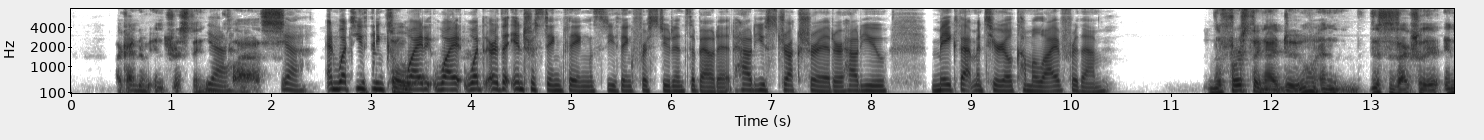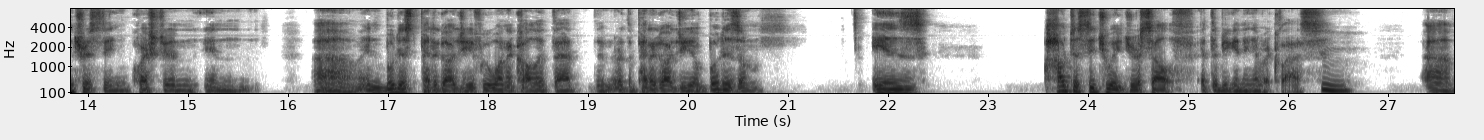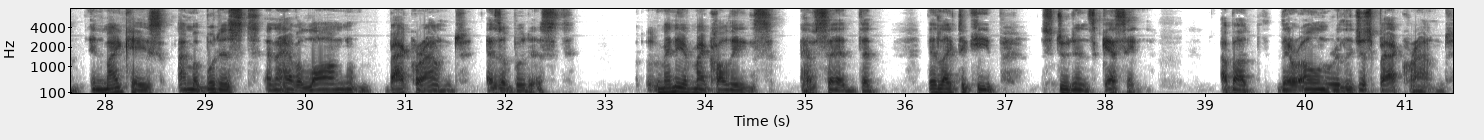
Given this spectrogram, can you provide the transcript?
a kind of interesting yeah. class. Yeah. And what do you think so, why why what are the interesting things do you think for students about it? How do you structure it or how do you make that material come alive for them? The first thing I do, and this is actually an interesting question in uh, in Buddhist pedagogy, if we want to call it that, or the pedagogy of Buddhism, is how to situate yourself at the beginning of a class. Mm. Um, in my case, I'm a Buddhist and I have a long background as a Buddhist. Many of my colleagues have said that they like to keep students guessing about their own religious background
